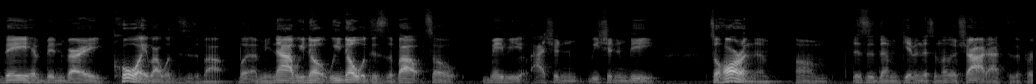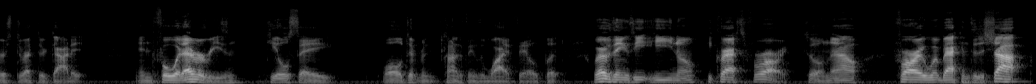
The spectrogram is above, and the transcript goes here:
they have been very coy about what this is about. But I mean, now we know we know what this is about. So maybe I shouldn't we shouldn't be so hard on them. Um, this is them giving this another shot after the first director got it, and for whatever reason, he'll say all different kinds of things of why it failed. But whatever things he he you know he crashed Ferrari. So now Ferrari went back into the shop.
